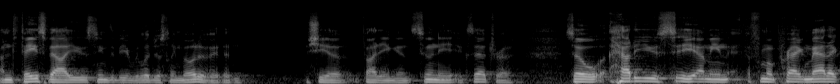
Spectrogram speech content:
on face value, seem to be religiously motivated. Shia fighting against Sunni, etc. So, how do you see, I mean, from a pragmatic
